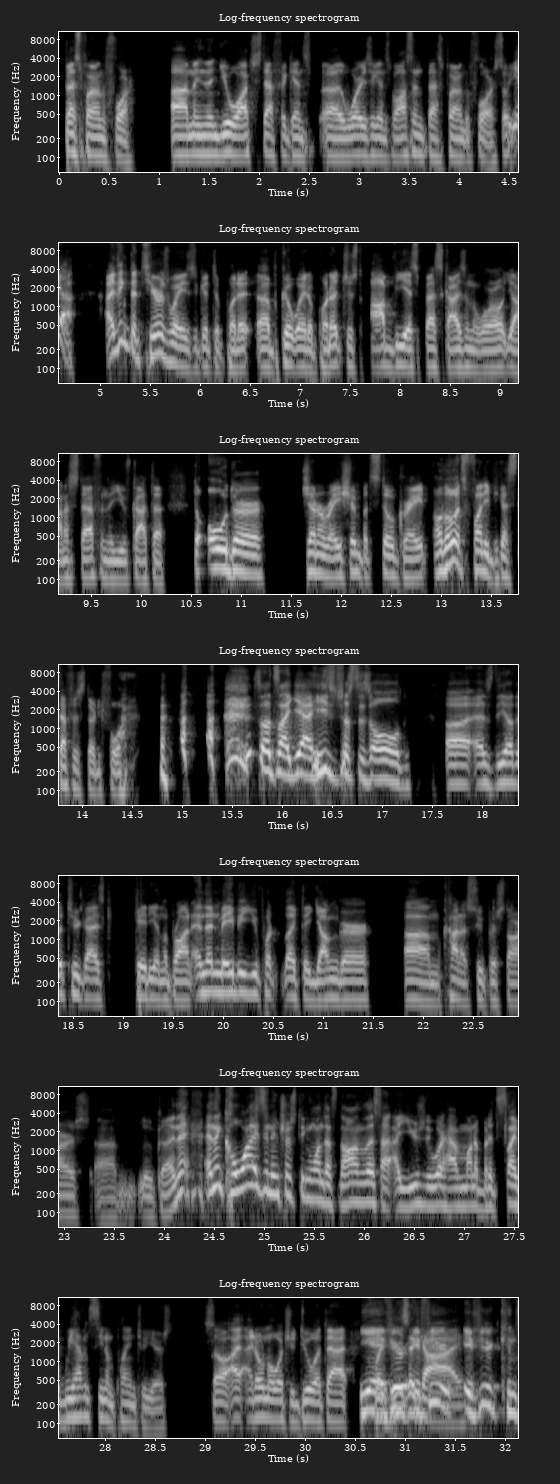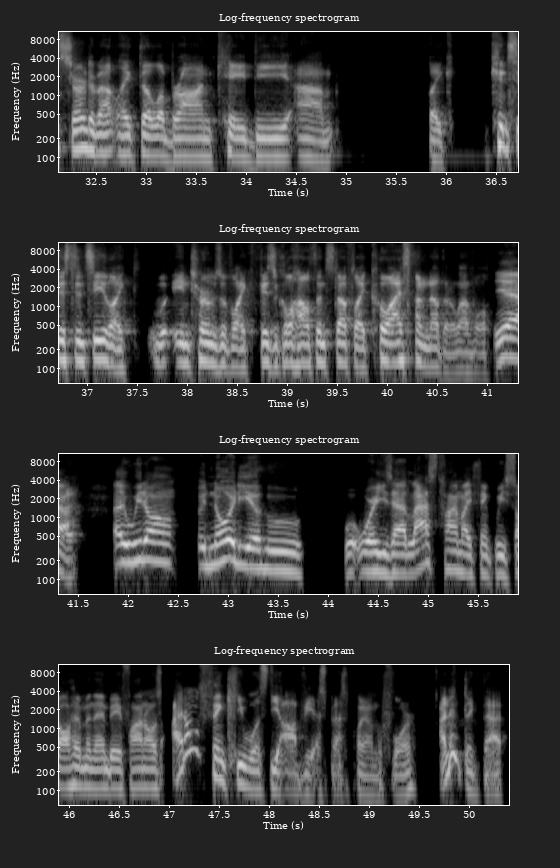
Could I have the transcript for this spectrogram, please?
best player on the floor. Um, and then you watch Steph against uh, Warriors against Boston, best player on the floor. So yeah, I think the tiers way is a good to put it, a good way to put it. Just obvious best guys in the world, Giannis, Steph, and then you've got the the older generation, but still great. Although it's funny because Steph is 34, so it's like yeah, he's just as old uh, as the other two guys, KD and LeBron. And then maybe you put like the younger um kind of superstars um Luka and then and then Kawhi is an interesting one that's not on the list I, I usually would have him on it but it's like we haven't seen him play in two years so I, I don't know what you do with that. Yeah, but if you're if guy. you're if you're concerned about like the LeBron KD um like consistency like w- in terms of like physical health and stuff like Kawhi's on another level. yeah, I, we don't no idea who wh- where he's at. Last time I think we saw him in the NBA Finals, I don't think he was the obvious best player on the floor. I didn't think that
